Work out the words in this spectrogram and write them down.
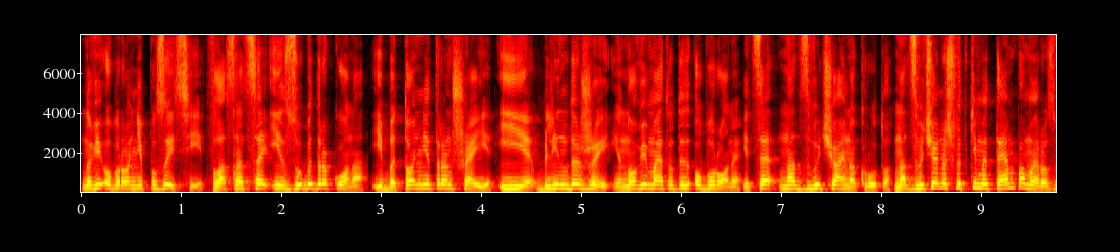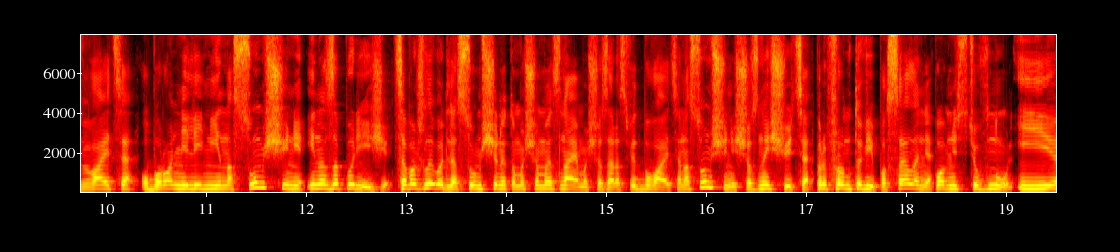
нові оборонні позиції. Власне, це і зуби дракона, і бетонні траншеї, і бліндажі, і нові методи оборони. І це надзвичайно круто. Надзвичайно швидкими темпами розвиваються оборонні лінії на Сумщині і на Запоріжжі. Це важливо для Сумщини, тому що ми знаємо, що зараз відбувається на Сумщині, що знищуються прифронтові поселення повністю в нуль. І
